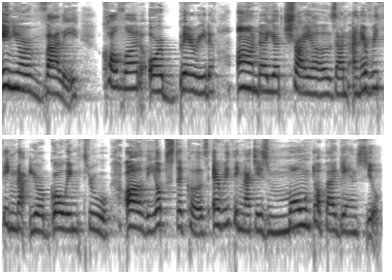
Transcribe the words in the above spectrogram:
in your valley, covered or buried under your trials and, and everything that you're going through, all the obstacles, everything that is mount up against you.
